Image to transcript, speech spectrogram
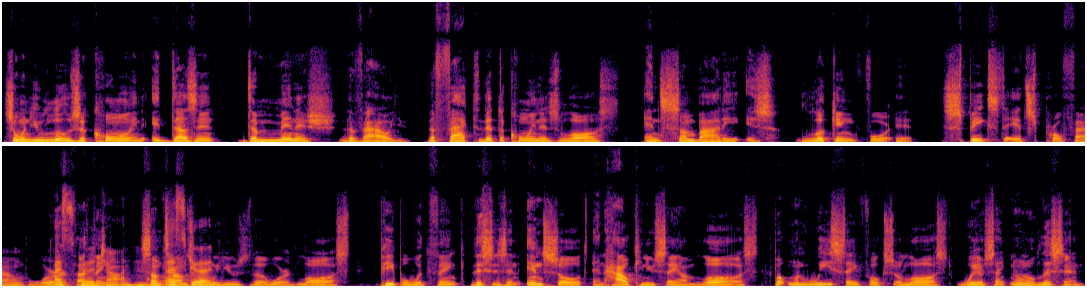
So when you lose a coin, it doesn't diminish the value. The fact that the coin is lost and somebody is looking for it speaks to its profound worth. That's I think John. Mm. sometimes That's when we use the word lost, people would think this is an insult and how can you say I'm lost? But when we say folks are lost, we're saying, no, no, listen,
